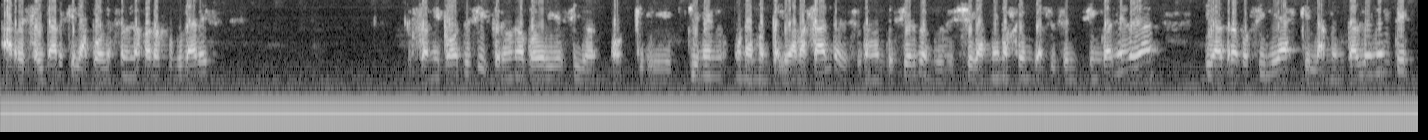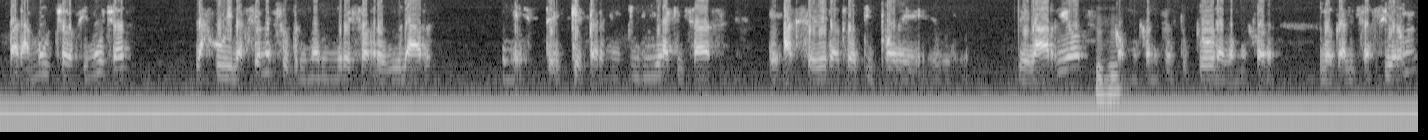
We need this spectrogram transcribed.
a resaltar que la población en los barrios populares son hipótesis, pero uno podría decir o, que tienen una mentalidad más alta, que seguramente es cierto, entonces llegan menos gente a 65 años de edad, y la otra posibilidad es que lamentablemente para muchos y muchas la jubilación es su primer ingreso regular este, que permitiría quizás eh, acceder a otro tipo de, barrios con mejor infraestructura, con mejor localización,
